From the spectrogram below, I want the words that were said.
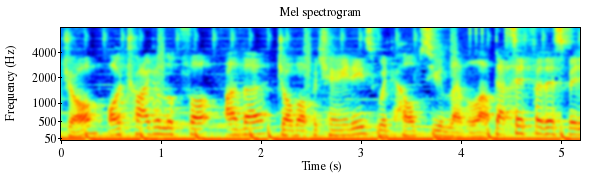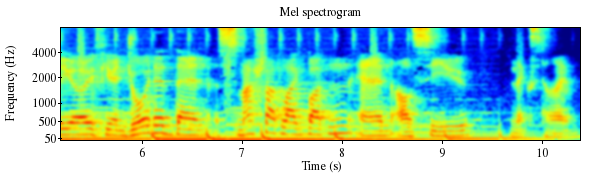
job or try to look for other job opportunities which helps you level up. That's it for this video. If you enjoyed it, then smash that like button and I'll see you next time.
